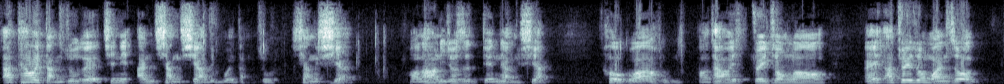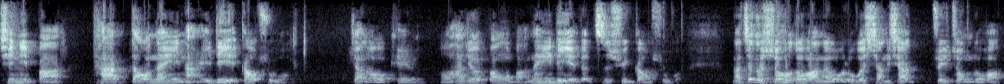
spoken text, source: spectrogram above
啊，它会挡住对，请你按向下就不会挡住了，向下好，然后你就是点两下，后刮弧好，它会追踪喽。哎，啊，追踪完之后，请你把它到那一哪一列告诉我。这样就 OK 了哦，他就帮我把那一列的资讯告诉我。那这个时候的话呢，我如果向下追踪的话，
